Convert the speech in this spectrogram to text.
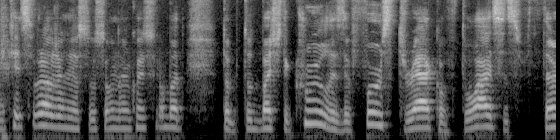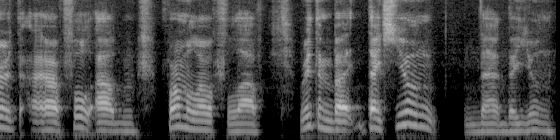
якесь враження стосовно якоїсь роботи. Тобто тут бачите, Cruel is the first track of Twice's third uh, full album, Formula of Love, written by Dahyun Да, Даюн.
